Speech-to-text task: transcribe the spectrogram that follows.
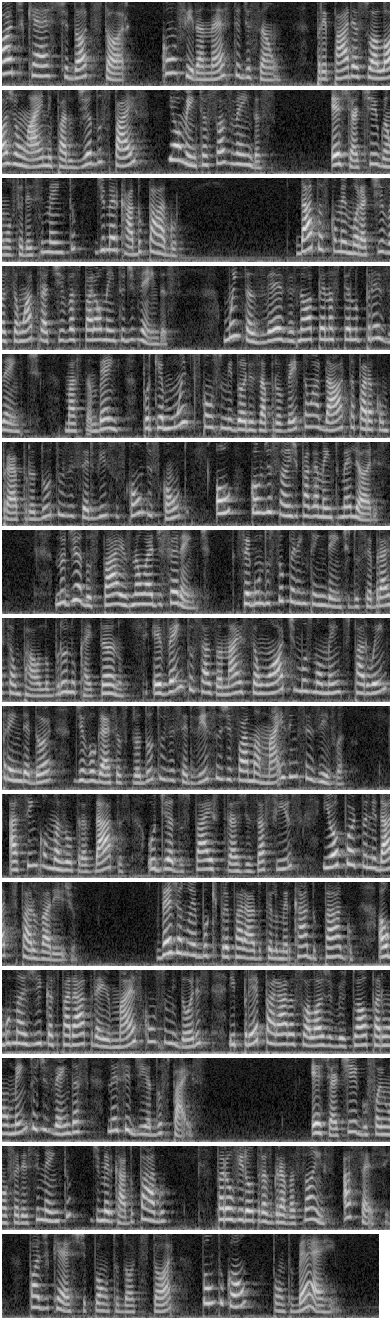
Podcast.store. Confira nesta edição. Prepare a sua loja online para o Dia dos Pais e aumente as suas vendas. Este artigo é um oferecimento de Mercado Pago. Datas comemorativas são atrativas para aumento de vendas. Muitas vezes não apenas pelo presente, mas também porque muitos consumidores aproveitam a data para comprar produtos e serviços com desconto ou condições de pagamento melhores. No Dia dos Pais não é diferente. Segundo o superintendente do Sebrae São Paulo, Bruno Caetano, eventos sazonais são ótimos momentos para o empreendedor divulgar seus produtos e serviços de forma mais incisiva. Assim como as outras datas, o Dia dos Pais traz desafios e oportunidades para o varejo. Veja no e-book preparado pelo Mercado Pago algumas dicas para atrair mais consumidores e preparar a sua loja virtual para um aumento de vendas nesse Dia dos Pais. Este artigo foi um oferecimento de Mercado Pago. Para ouvir outras gravações, acesse podcast.dotstore.com.br.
